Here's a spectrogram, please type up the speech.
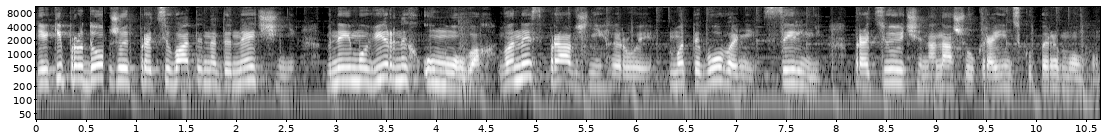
які продовжують працювати на Донеччині в неймовірних умовах. Вони справжні герої, мотивовані, сильні, працюючи на нашу українську перемогу.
